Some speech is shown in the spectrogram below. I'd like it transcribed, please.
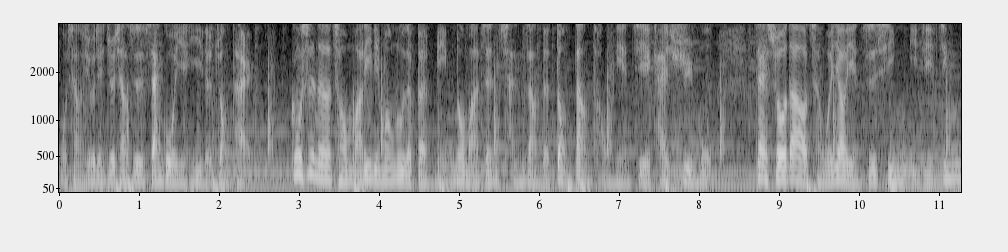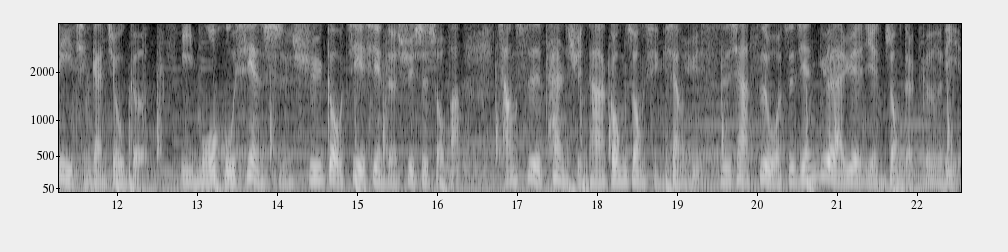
我想有点就像是《三国演义》的状态。故事呢，从玛丽莲梦露的本名诺玛珍成长的动荡童年揭开序幕，再说到成为耀眼之星以及经历情感纠葛，以模糊现实、虚构界限的叙事手法，尝试探寻他公众形象与私下自我之间越来越严重的割裂。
